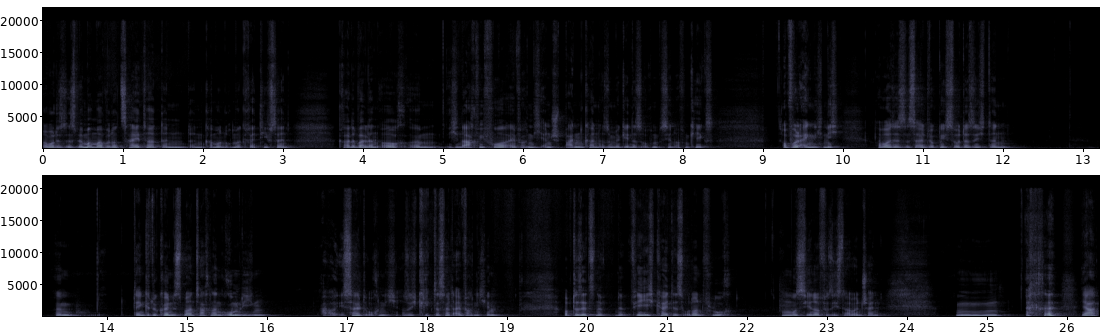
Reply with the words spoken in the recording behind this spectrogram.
Aber das ist, wenn man mal wieder Zeit hat, dann, dann kann man auch mal kreativ sein. Gerade weil dann auch ähm, ich nach wie vor einfach nicht entspannen kann. Also mir geht das auch ein bisschen auf den Keks. Obwohl eigentlich nicht. Aber das ist halt wirklich so, dass ich dann ähm, denke, du könntest mal einen Tag lang rumliegen, aber ist halt auch nicht. Also ich kriege das halt einfach nicht hin. Ob das jetzt eine, eine, Fähigkeit ist oder ein Fluch, muss jeder für sich selber entscheiden. Mm, ja,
